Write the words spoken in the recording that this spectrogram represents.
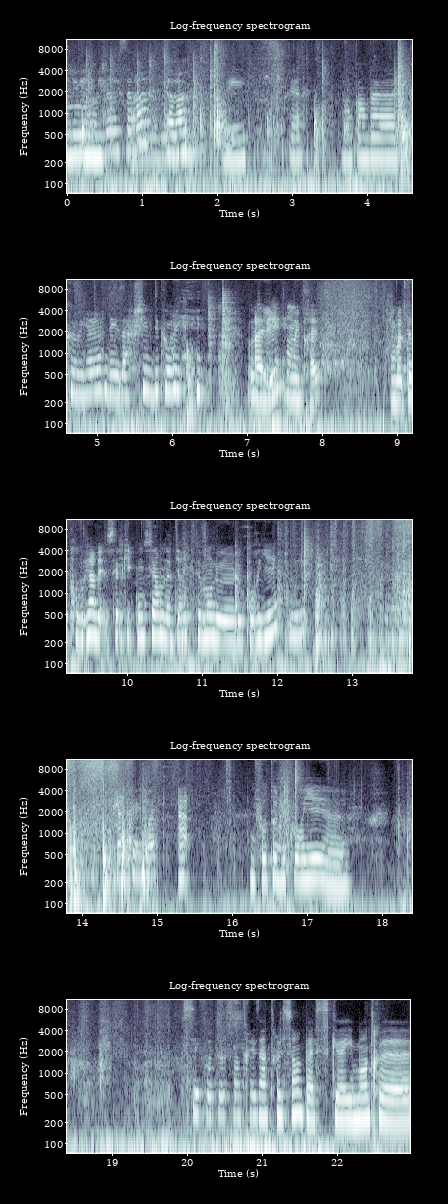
Bonjour. Ça va? Ça va? Oui, super. Donc on va découvrir des archives du courrier. Allez, on est prête. On va peut-être ouvrir les- celles qui concernent directement le, le courrier. Oui. Moi. Une photo du courrier. euh, Ces photos sont très intéressantes parce qu'ils montrent euh,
